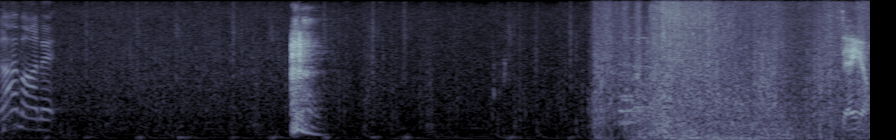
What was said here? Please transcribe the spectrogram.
I'm on it. Damn.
